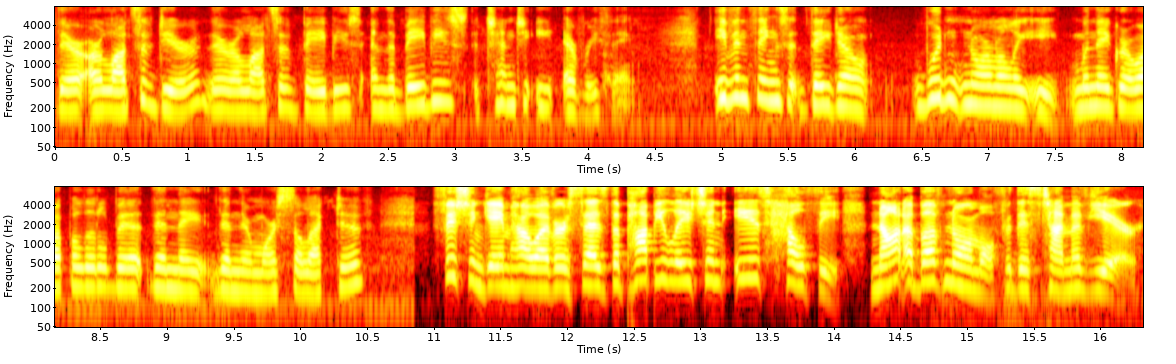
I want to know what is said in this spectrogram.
There are lots of deer, there are lots of babies, and the babies tend to eat everything. Even things that they don't wouldn't normally eat. When they grow up a little bit, then they then they're more selective. Fish and Game, however, says the population is healthy, not above normal for this time of year.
